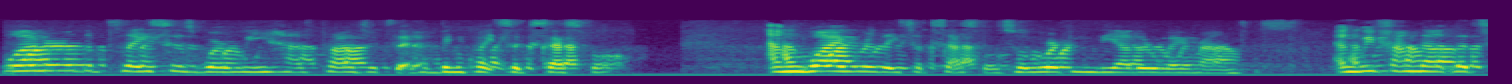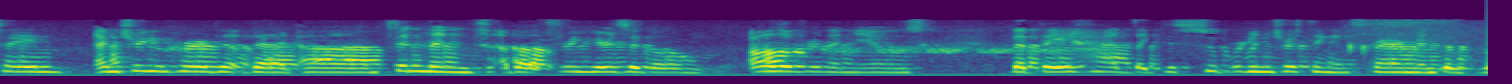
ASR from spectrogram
what are the places where we have projects that have been quite successful? And why were they successful? So working the other way around. And we found out, let's say, I'm sure you heard that uh, Finland about three years ago, all over the news, that they had like this super interesting experiment of,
